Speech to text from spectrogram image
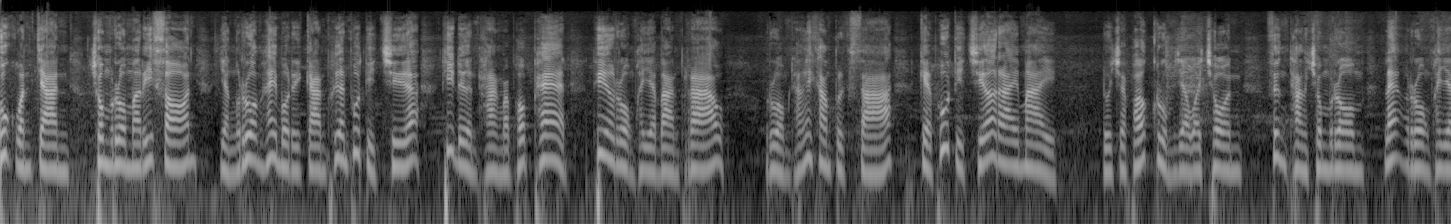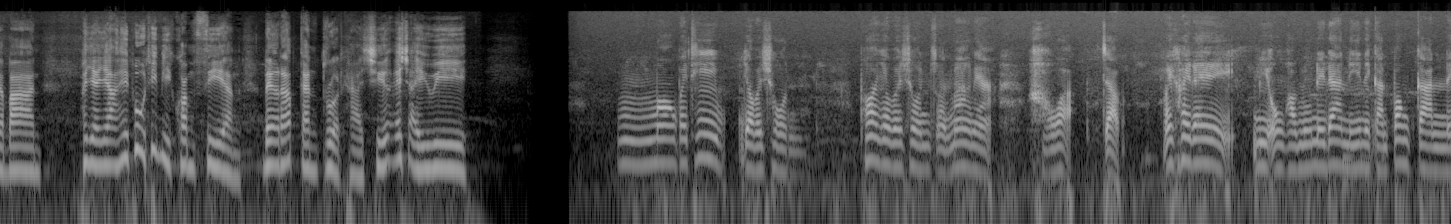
ทุกๆ วันจันทร์ ชมรมมาริซ้อนยังร่วมให้บริการเพื่อนผู้ติดเชื้อที่เดินทางมาพบแพทย์ที่โรงพยาบาลพร้าว รวมทั้งให้คำปรึกษาแก่ผู้ติดเชื้อรายใหม่ โดยเฉพาะกลุ่มเยาวชน ซึ่งทางชมรมและโรงพยาบาล พยายามให้ผู้ที่มีความเสี่ยง ได้รับการตรวจหาเชื้อ HIV มองไปที่เยาวชน เพราะเยาวชนส่วนมากเนี่ยเขาอะจะไม่ค่อยได้มีองค์ความรู้ในด้านนี้ในการป้องกันใน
